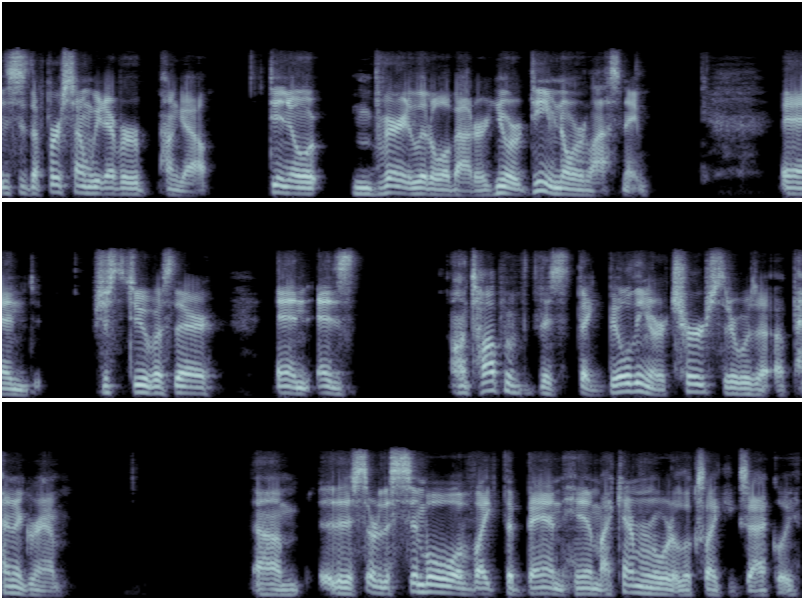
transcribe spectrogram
this is the first time we'd ever hung out. Didn't know very little about her. Knew her, didn't even know her last name. And just the two of us there. And as on top of this like building or church, there was a, a pentagram. Um, it's sort of the symbol of like the band him. I can't remember what it looks like exactly.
